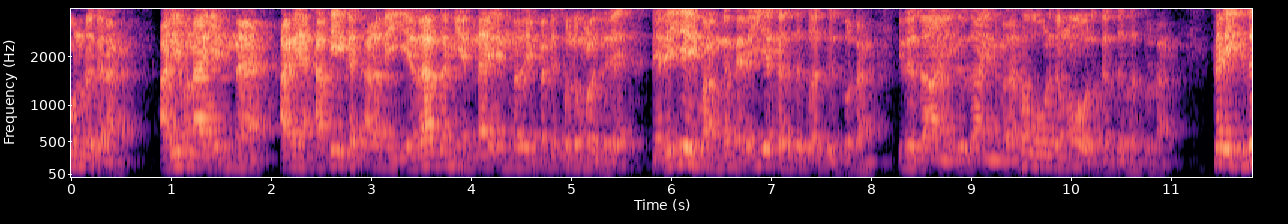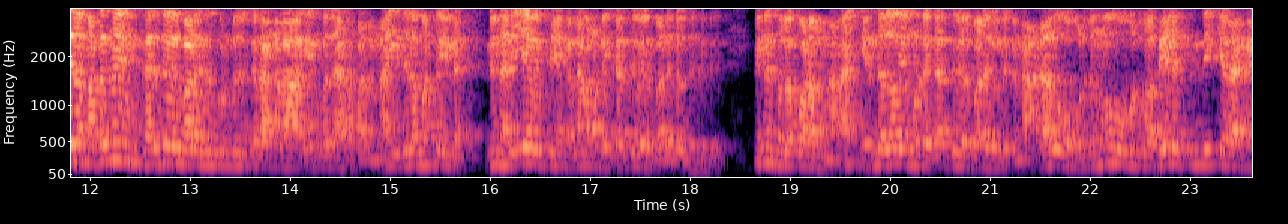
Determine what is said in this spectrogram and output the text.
கொண்டிருக்கிறாங்க. அறிவுனா என்ன அதனுடைய ஹகீகத் அதனுடைய யதார்த்தம் என்ன என்பதை பற்றி சொல்லும் பொழுது நிறைய இமாம்கள் நிறைய கருத்துக்களை சொல்லி சொல்றாங்க. இதுதான் இதுதான் என்பதாக ஒவ்வொருத்தவங்களும் ஒரு கருத்துக்களை சொல்றாங்க. சரி இதுல மட்டும்தான் இவங்க கருத்து வேறுபாடுகள் கொண்டு இருக்கிறாங்களா என்பதாக பார்த்தோம்னா இதுல மட்டும் இல்ல. இன்னும் நிறைய விஷயங்கள்ல அவங்களுடைய கருத்து வேறுபாடுகள் இருக்குது. இன்னும் சொல்ல போனோம்னா எந்த அளவு இவங்களுடைய கருத்து வேறுபாடுகள் இருக்குன்னா அதாவது ஒவ்வொருத்தவங்களும் ஒவ்வொரு வகையில சிந்திக்கிறாங்க.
